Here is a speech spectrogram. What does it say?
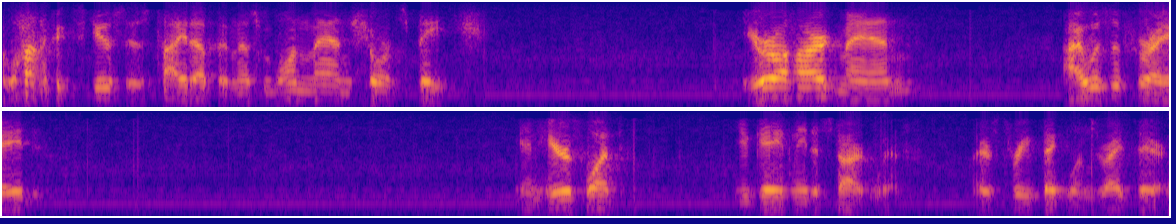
a lot of excuses tied up in this one man's short speech. You're a hard man. I was afraid. And here's what you gave me to start with. There's three big ones right there.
